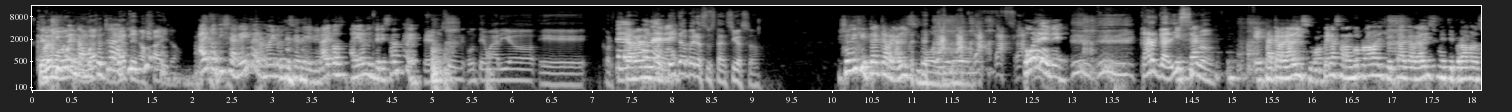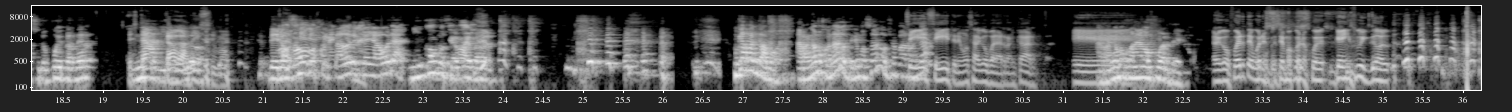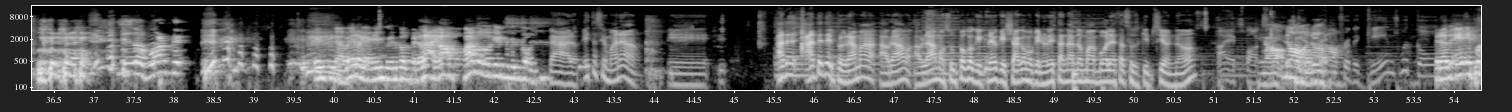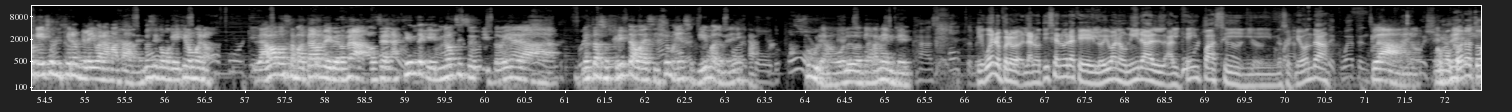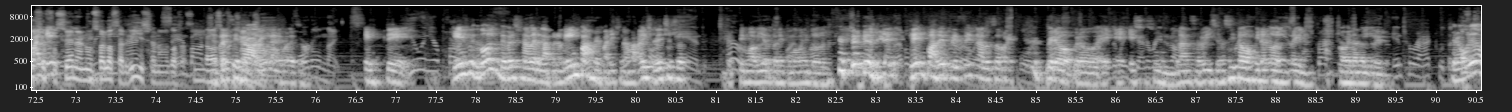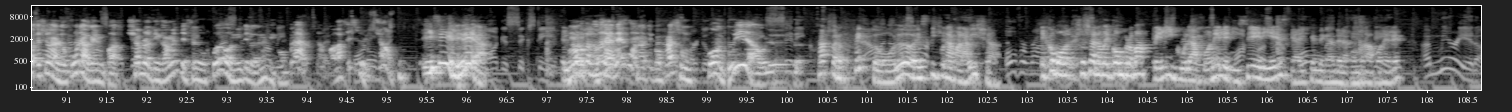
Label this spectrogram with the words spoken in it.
Queremos ¿qué ver cuenta, el ga- muchachos? el gato ¿Qué- enojado. ¿Hay noticia gamer o no hay noticia gamer? ¿Hay, cos- ¿hay algo interesante? Tenemos un, un temario eh, cortito, Eh, cortito, pero sustancioso. Yo dije está cargadísimo hoy, boludo. Ponele. Cargadísimo. Está, está cargadísimo. Apenas arrancó el programa dije que estaba cargadísimo. Este programa no se lo puede perder Está Nadie, cagadísimo. De los No, no siete vamos a espectadores mentir. que hay ahora, ninguno ¿Cómo se lo puede perder. ¿Con qué arrancamos? ¿Arrancamos con algo? ¿Tenemos algo ya para Sí, arrancar? sí, tenemos algo para arrancar. Eh, Arrancamos con algo fuerte. algo fuerte. Bueno, empecemos con los juegos Games Week Gold. Eso fuerte. Es una verga Game With Gold, pero dale, vamos, vamos con Game With Gold. Claro, esta semana, eh, antes, antes del programa hablábamos, hablábamos un poco que creo que ya como que no le están dando más bola a esta suscripción, ¿no? No, No, no, no. Pero es porque ellos dijeron que la iban a matar. Entonces como que dijeron, bueno, la vamos a matar de verdad. O sea, la gente que no se todavía no está suscrita va a decir, yo me voy a suscribir para que me den esta basura, boludo, claramente. Y bueno, pero la noticia no era que lo iban a unir al, al Game Pass y no sé qué onda. Claro. Como Entonces, que ahora todo se fusiona en un solo servicio, ¿no? Cosas así. Todo Me se espectacular igual eso. Este, Games with Gold me parece una verga, pero Game Pass me parece una maravilla. De hecho, yo tengo abierto en este momento el Game- Pass de PC, ya lo cerré. Pero, pero eh, eh, es un gran servicio. No sé si estamos mirando el trailer. Estamos mirando el trailer. Pero boludo, es una locura Game Pass. Ya prácticamente es un juego, ni te lo tenés que comprar. O sea, pagás eso y chao. Y sí, es la idea. El No, Portal o sea, en Xbox no te compras un juego en tu vida, boludo. está perfecto, boludo. Es tipo una maravilla. Es como, yo ya no me compro más películas, ponele ni series, que hay gente que antes las compraba, ponele.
